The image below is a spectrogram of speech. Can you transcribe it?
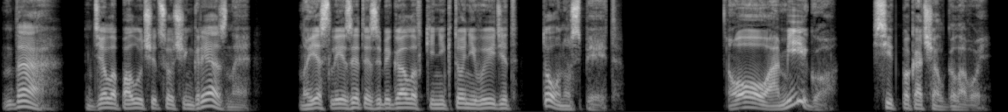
Да, дело получится очень грязное, но если из этой забегаловки никто не выйдет, то он успеет. «О, амиго!» — Сид покачал головой.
